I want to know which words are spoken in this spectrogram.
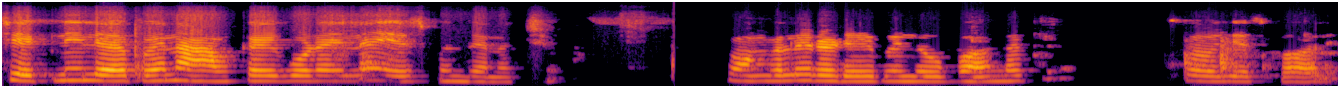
చట్నీ లేకపోయినా ఆవకాయ కూడా అయినా వేసుకొని తినచ్చు. పొంగల్ రెడీ అయిపోయింది. ఒక బాగుంది సర్వ్ చేసుకోవాలి.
